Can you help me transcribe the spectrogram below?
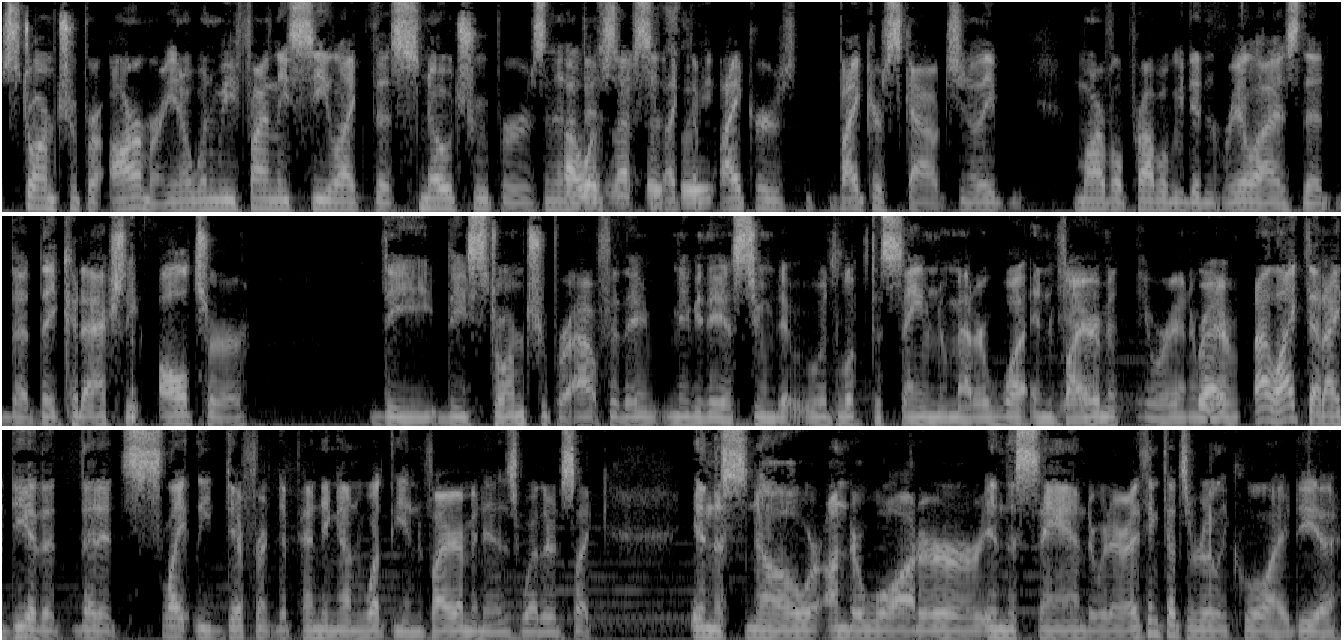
stormtrooper armor. You know, when we finally see like the snow troopers, and then Oh, eventually see so like sweet? the bikers, biker scouts. You know, they Marvel probably didn't realize that that they could actually alter the the stormtrooper outfit. They maybe they assumed it would look the same no matter what environment they were in or Right. whatever. I like that idea that that it's slightly different depending on what the environment is, whether it's like in the snow or underwater or in the sand or whatever. I think that's a really cool idea.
